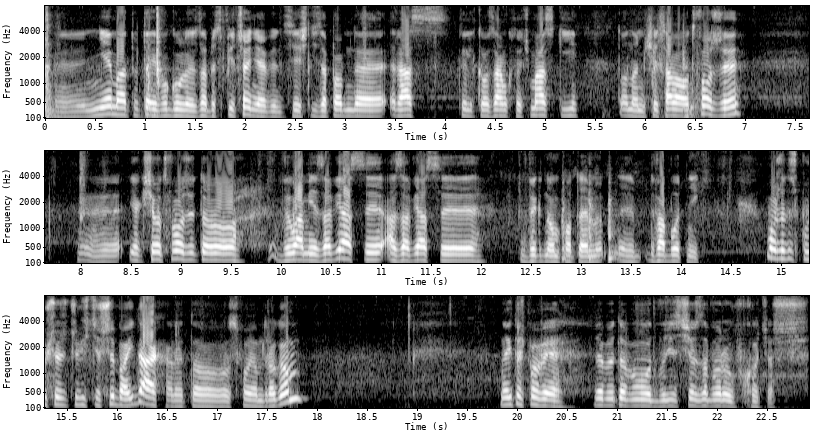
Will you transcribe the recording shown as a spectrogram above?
Yy, Nie ma tutaj w ogóle zabezpieczenia, więc jeśli zapomnę raz tylko zamknąć maski, to ona mi się cała otworzy. Yy, Jak się otworzy, to wyłamie zawiasy, a zawiasy wygną potem dwa błotniki. Może też pójść rzeczywiście szyba i dach, ale to swoją drogą. No i ktoś powie, żeby to było 20 zaworów, chociaż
